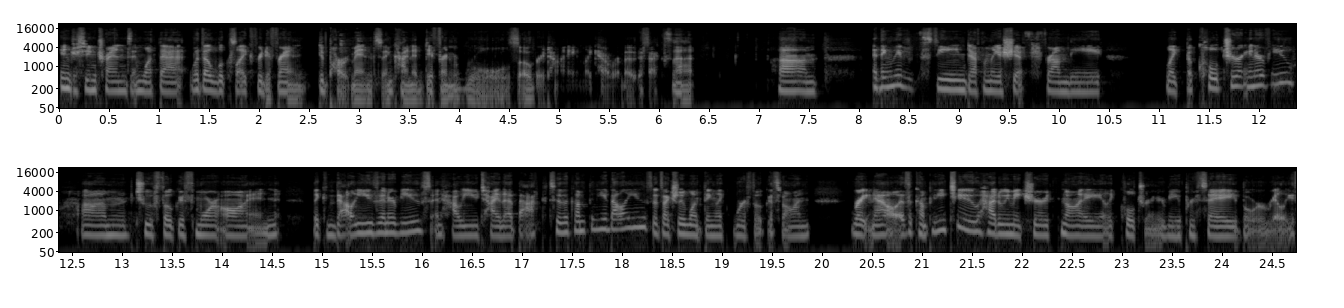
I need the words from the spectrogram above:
interesting trends and what that what that looks like for different departments and kind of different roles over time, like how remote affects that. Um, I think we've seen definitely a shift from the like the culture interview um, to focus more on like values interviews and how you tie that back to the company values. It's actually one thing like we're focused on right now as a company too. How do we make sure it's not a like culture interview per se, but we're really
